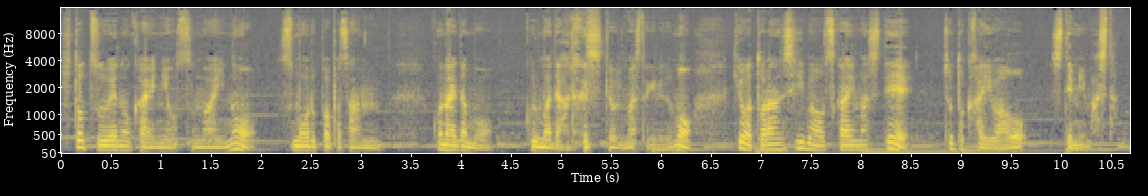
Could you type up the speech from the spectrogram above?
一つ上の階にお住まいのスモールパパさん。この間も車で話しておりましたけれども今日はトランシーバーを使いましてちょっと会話をしてみました。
